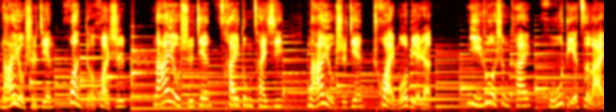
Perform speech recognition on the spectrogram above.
哪有时间患得患失，哪有时间猜东猜西，哪有时间揣摩别人？你若盛开，蝴蝶自来；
